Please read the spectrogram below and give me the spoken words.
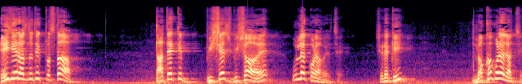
এই যে রাজনৈতিক প্রস্তাব, তাতে একটি বিশেষ বিষয় উল্লেখ করা হয়েছে। সেটা কি? লক্ষ্য করা যাচ্ছে,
